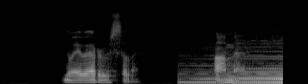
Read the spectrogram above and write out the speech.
Nueva Jerusalén. Amén.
